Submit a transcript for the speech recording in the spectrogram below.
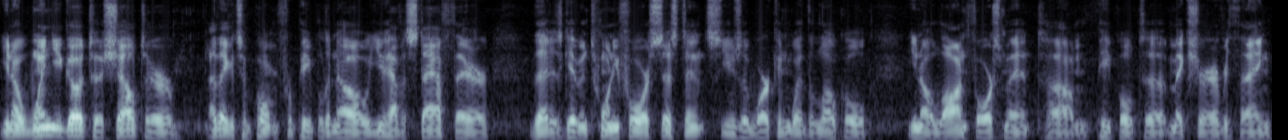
you know, when you go to a shelter, I think it's important for people to know you have a staff there that is given 24 assistance, usually working with the local, you know, law enforcement um, people to make sure everything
